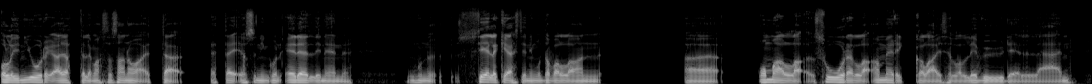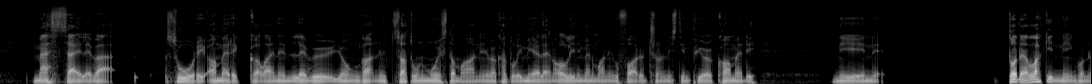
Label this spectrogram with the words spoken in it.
olin juuri ajattelemassa sanoa, että, että jos niin edellinen niin kuin selkeästi niin kuin tavallaan ää, omalla suurella amerikkalaisella levyydellään mässäilevä suuri amerikkalainen levy, jonka nyt satun muistamaan, niin joka tuli mieleen, oli nimenomaan niin kuin Father John Mistin Pure Comedy, niin todellakin niin kuin,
